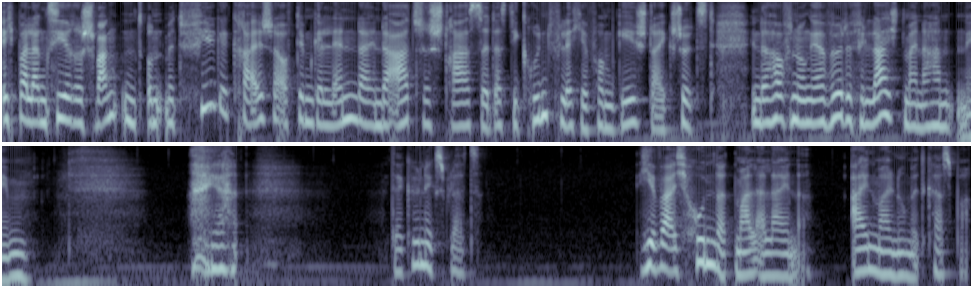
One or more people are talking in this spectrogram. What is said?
Ich balanciere schwankend und mit viel Gekreische auf dem Geländer in der Arzestraße, das die Grünfläche vom Gehsteig schützt, in der Hoffnung, er würde vielleicht meine Hand nehmen. Ja, der Königsplatz. Hier war ich hundertmal alleine, einmal nur mit Kaspar.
